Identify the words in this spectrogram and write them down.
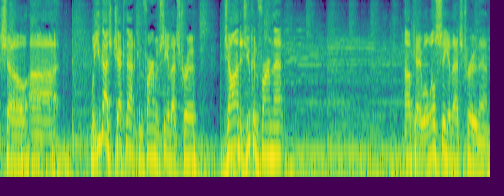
So, uh, will you guys check that and confirm and see if that's true? John, did you confirm that? Okay, well, we'll see if that's true then.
